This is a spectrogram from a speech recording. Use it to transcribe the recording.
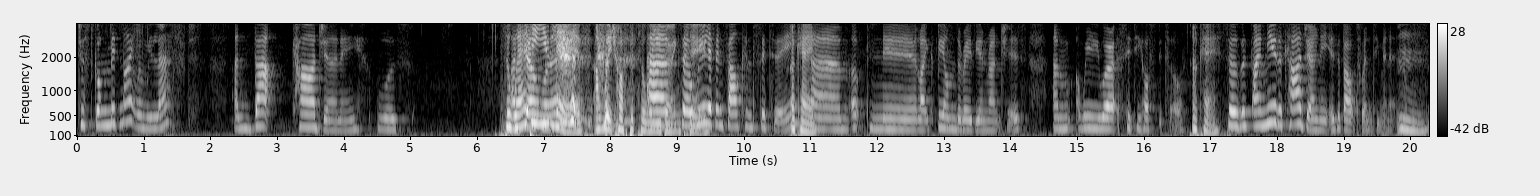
just gone midnight when we left. And that car journey was So where do you live and which hospital were you Um, going so to? So we live in Falcon City. Okay. Um, up near, like, beyond Arabian Ranches. Um, we were at City Hospital. okay. So the, I knew the car journey is about 20 minutes.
